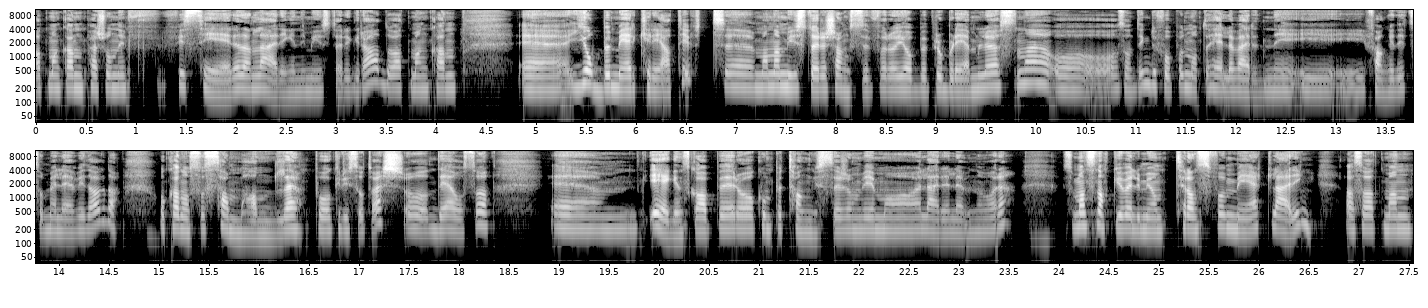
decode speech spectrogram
At man kan personifisere den læringen i mye større grad, og at man kan eh, jobbe mer kreativt. Eh, man har mye større sjanse for å jobbe problemløsende og, og sånne ting. Du får på en måte hele verden i, i, i, fanget ditt som elev i dag, da. Og kan også samhandle på kryss og tvers, og det er også egenskaper og kompetanser som vi må lære elevene våre. Så man snakker jo veldig mye om transformert læring. Altså at man,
